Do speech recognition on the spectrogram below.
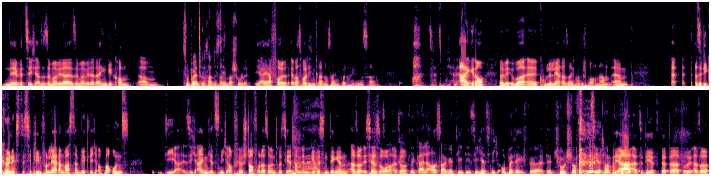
nee, witzig. Also sind wir wieder, sind wir wieder dahin gekommen. Ähm, Super interessantes Was- Thema Schule. ja, ja, voll. Äh, was wollte ich denn gerade noch sagen? Ich wollte noch irgendwas sagen. Ach, jetzt fällt es mir nicht an. Ah, genau, weil wir über äh, coole Lehrer, sag ich mal, gesprochen haben. Ähm, äh, also die Königsdisziplin von Lehrern war es dann wirklich auch bei uns, die sich eigentlich jetzt nicht auch für Stoff oder so interessiert haben in gewissen Dingen. Also ist ja so. Ist auch Also eine geile Aussage. Die, die sich jetzt nicht unbedingt für den Schulstoff interessiert haben. Ja, also die jetzt nicht da drü- Also,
